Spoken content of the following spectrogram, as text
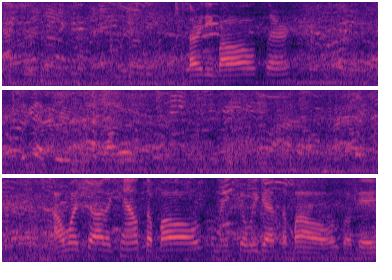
after. 30 balls, sir. Look at that. I want y'all to count the balls to make sure we got the balls, okay?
